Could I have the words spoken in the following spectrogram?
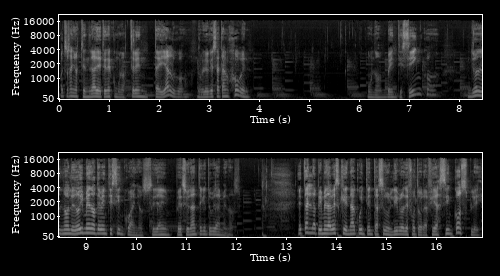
¿Cuántos años tendrá de tener como unos 30 y algo? No creo que sea tan joven. ¿Unos 25? Yo no le doy menos de 25 años. Sería impresionante que tuviera menos. Esta es la primera vez que Enako intenta hacer un libro de fotografías sin cosplay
